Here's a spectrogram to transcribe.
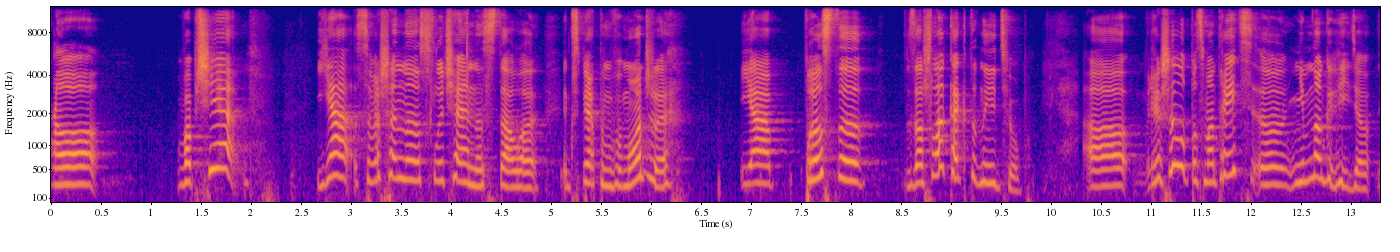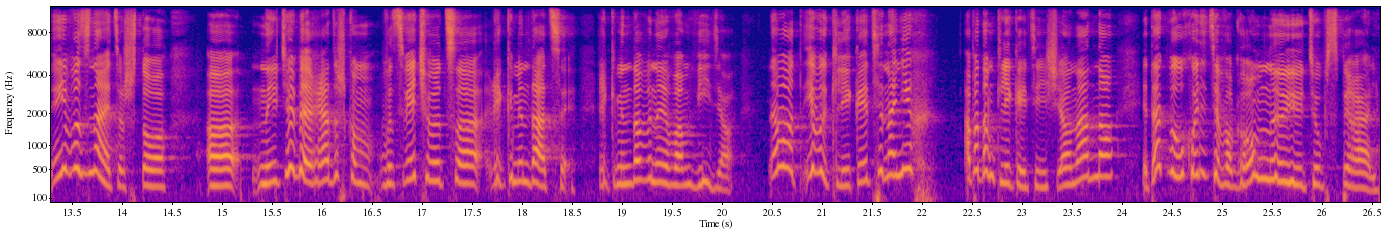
Э, вообще, я совершенно случайно стала экспертом в эмоджи. Я просто зашла как-то на YouTube. А, решила посмотреть э, немного видео. И вы знаете, что э, на YouTube рядышком высвечиваются рекомендации, рекомендованные вам видео. Ну вот, и вы кликаете на них, а потом кликаете еще на одно, и так вы уходите в огромную YouTube-спираль.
